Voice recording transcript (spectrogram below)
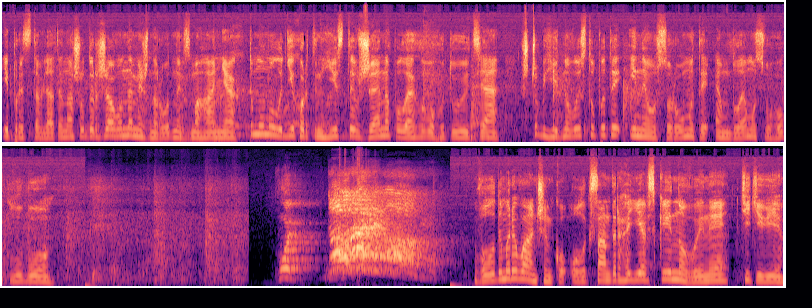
і представляти нашу державу на міжнародних змаганнях. Тому молоді хортингісти вже наполегливо готуються, щоб гідно виступити і не осоромити емблему свого клубу. Воля! Володимир Іванченко, Олександр Гаєвський. Новини ТІТІВІ.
